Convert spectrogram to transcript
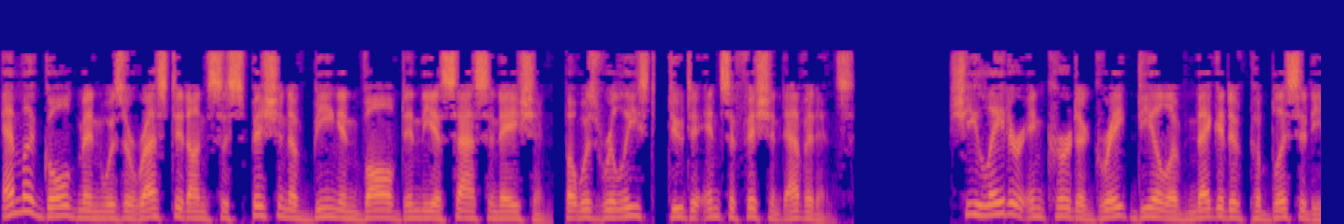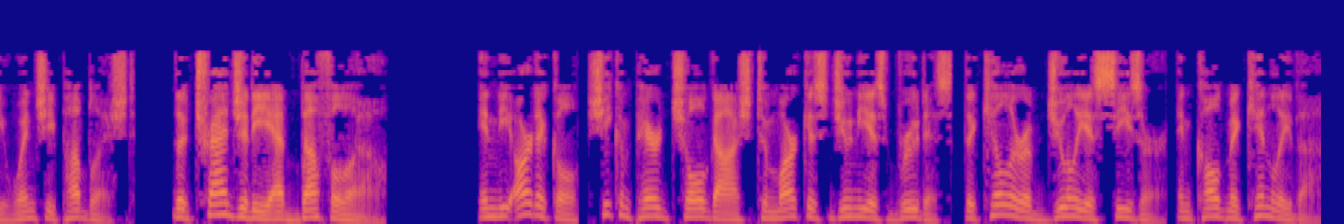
Emma Goldman was arrested on suspicion of being involved in the assassination, but was released, due to insufficient evidence. She later incurred a great deal of negative publicity when she published, "'The Tragedy at Buffalo' In the article, she compared Czolgosz to Marcus Junius Brutus, the killer of Julius Caesar, and called McKinley the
